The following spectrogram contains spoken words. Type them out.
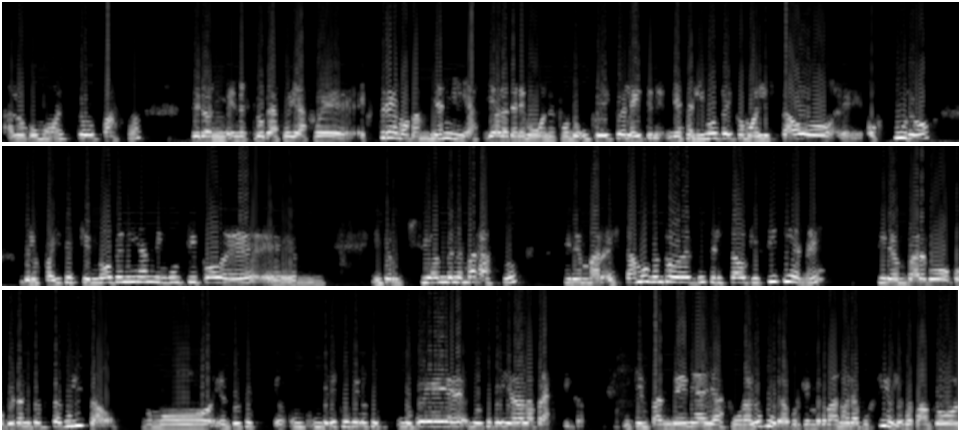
algo como esto pasa, pero en, nuestro caso ya fue extremo también y, ahora tenemos en el fondo un proyecto de ley, ya salimos de como el listado eh, oscuro de los países que no tenían ningún tipo de eh, interrupción del embarazo sin embargo, estamos dentro de, ese listado que sí tiene, sin embargo, completamente obstaculizado. Como, entonces, un, derecho que no se, no, puede, no se puede llevar a la práctica. Y que en pandemia ya fue una locura, porque en verdad no era posible. O sea, estaban todos,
